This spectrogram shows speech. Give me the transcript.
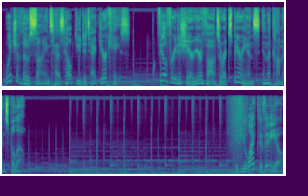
Which of those signs has helped you detect your case? Feel free to share your thoughts or experience in the comments below. If you like the video,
